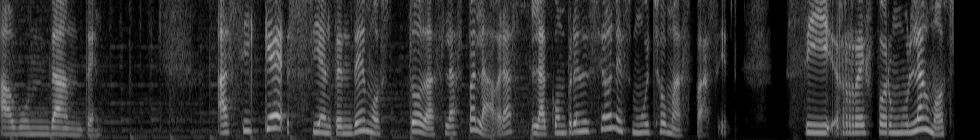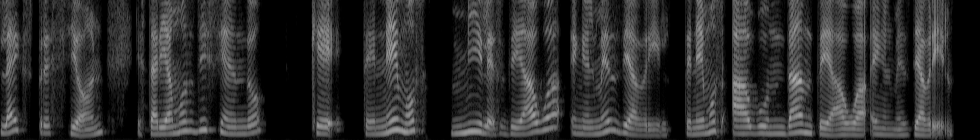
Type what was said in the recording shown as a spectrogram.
abundante. Así que si entendemos todas las palabras, la comprensión es mucho más fácil. Si reformulamos la expresión, estaríamos diciendo que tenemos miles de agua en el mes de abril. Tenemos abundante agua en el mes de abril.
